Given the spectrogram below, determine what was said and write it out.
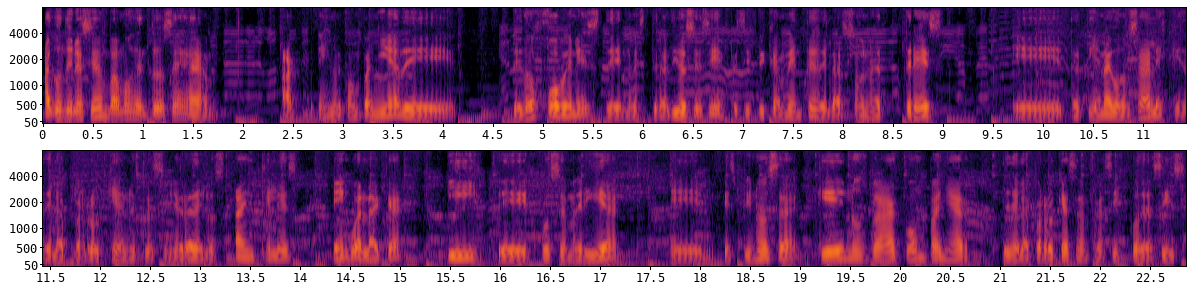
A continuación vamos entonces a, en la compañía de, dos jóvenes de nuestra diócesis, específicamente de la zona 3, eh, Tatiana González, que es de la parroquia Nuestra Señora de los Ángeles en Hualaca, y eh, José María eh, Espinosa, que nos va a acompañar desde la parroquia San Francisco de Asís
